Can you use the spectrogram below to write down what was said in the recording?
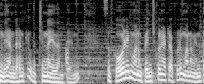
ఉంది అనడానికి ఒక చిన్న ఇది అంతే అండి. సో కోడిని మనం పెంచుకునేటప్పుడు మనం ఎంత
